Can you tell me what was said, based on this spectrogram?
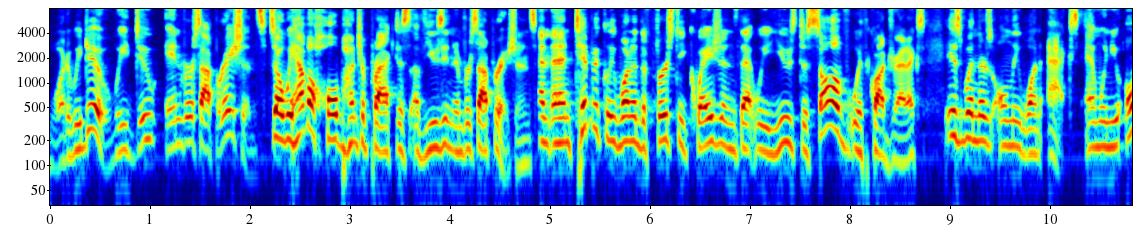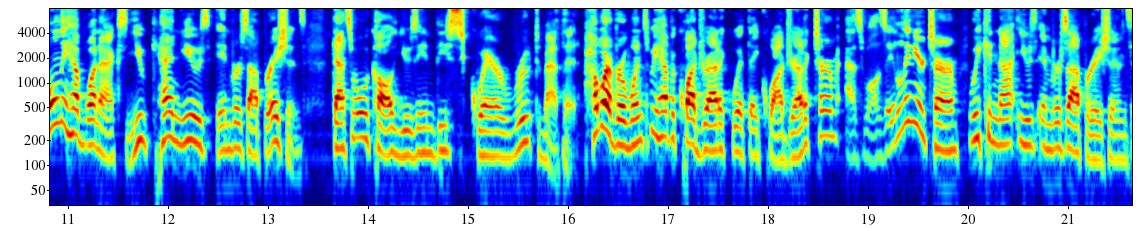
what do we do? We do inverse operations. So we have a whole bunch of practice of using inverse operations. And then typically one of the first equations that we use to solve with quadratics is when there's only one x. And when you only have one x, you can use inverse operations. That's what we call using the square root method. However, once we have a quadratic with a quadratic term as well as a linear term, we cannot use inverse operations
